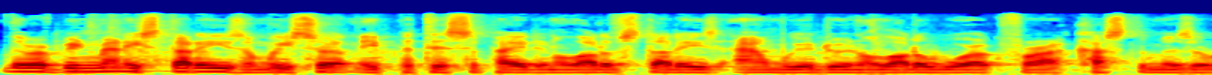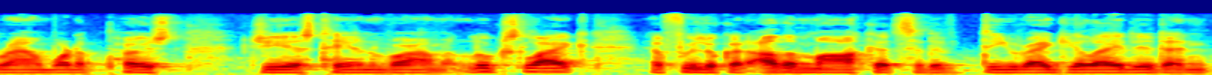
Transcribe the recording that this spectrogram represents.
There have been many studies, and we certainly participate in a lot of studies, and we're doing a lot of work for our customers around what a post GST environment looks like. If we look at other markets that have deregulated and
